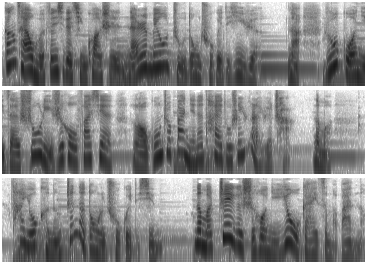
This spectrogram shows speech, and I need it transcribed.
刚才我们分析的情况是男人没有主动出轨的意愿。那如果你在梳理之后发现老公这半年的态度是越来越差，那么他有可能真的动了出轨的心。那么这个时候你又该怎么办呢？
